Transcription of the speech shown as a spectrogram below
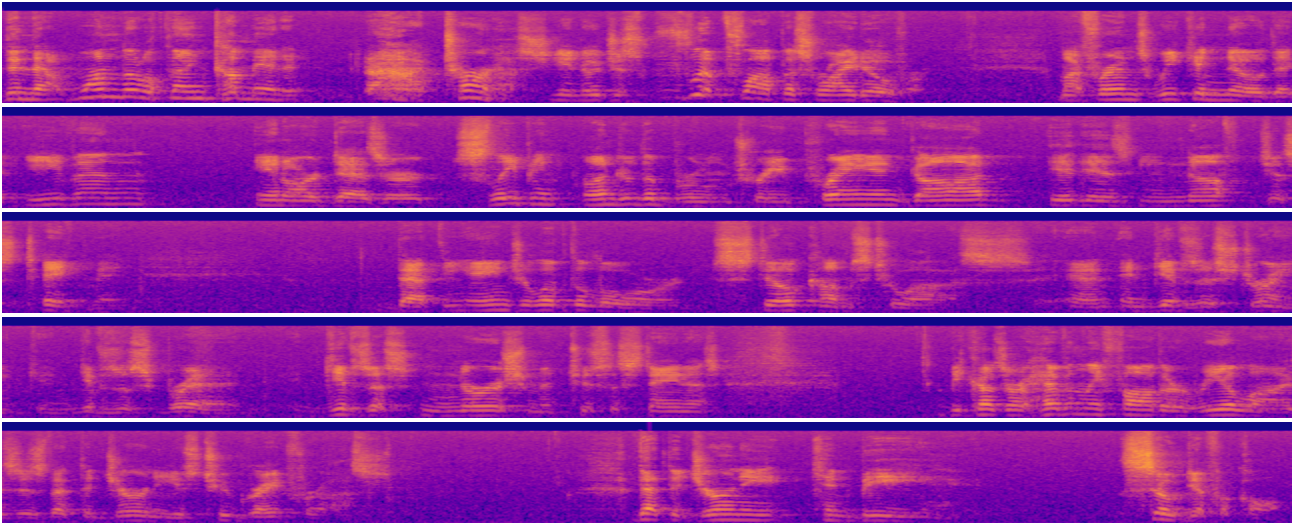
Then that one little thing come in and ah, turn us, you know, just flip flop us right over. My friends, we can know that even in our desert, sleeping under the broom tree, praying, God, it is enough, just take me. That the angel of the Lord still comes to us and, and gives us drink and gives us bread, gives us nourishment to sustain us, because our Heavenly Father realizes that the journey is too great for us, that the journey can be so difficult.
